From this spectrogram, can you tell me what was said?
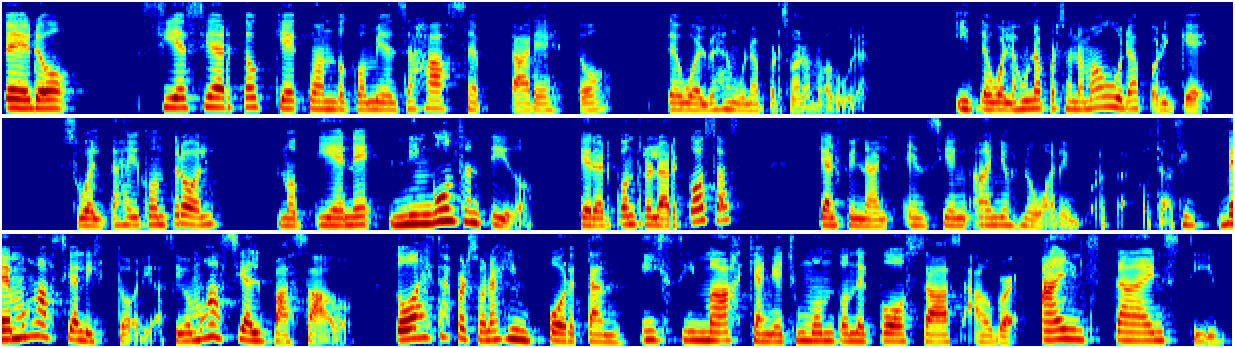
Pero sí es cierto que cuando comienzas a aceptar esto, te vuelves en una persona madura. Y te vuelves una persona madura porque sueltas el control, no tiene ningún sentido querer controlar cosas que al final en 100 años no van a importar. O sea, si vemos hacia la historia, si vemos hacia el pasado, todas estas personas importantísimas que han hecho un montón de cosas, Albert Einstein, Steve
